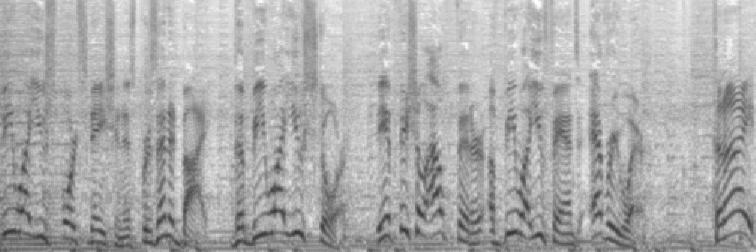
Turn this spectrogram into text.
BYU Sports Nation is presented by The BYU Store, the official outfitter of BYU fans everywhere. Tonight,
